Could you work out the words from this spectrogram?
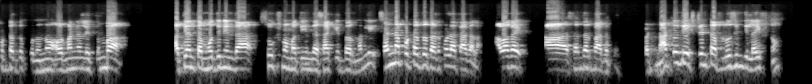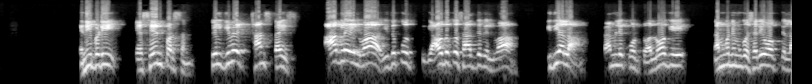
ಪುಟ್ಟದಕ್ಕೂ ಅವ್ರ ಮನೆಯಲ್ಲಿ ತುಂಬಾ ಅತ್ಯಂತ ಮುದ್ದಿನಿಂದ, ಸೂಕ್ಷ್ಮ ಮತಿಯಿಂದ ಸಾಕಿದ್ದವ್ರ ಮನೇಲಿ ಸಣ್ಣ ಪುಟ್ಟದ್ದು ತಡ್ಕೊಳಕ್ ಆಗಲ್ಲ ಅವಾಗ ಆ ಸಂದರ್ಭ ಆಗುತ್ತೆ. But not to the extent of losing the life no anybody a sane person will give a chance ಟೈಸ್ ಆಗ್ಲೇ ಇಲ್ವಾ? ಇದಕ್ಕೂ ಯಾವ್ದಕ್ಕೂ ಸಾಧ್ಯವಿಲ್ವಾ? ಇದೆಯಲ್ಲ ಫ್ಯಾಮಿಲಿ ಕೊಟ್ಟು ಅಲ್ಲಿ ಹೋಗಿ ನಮ್ಗೂ ನಿಮ್ಗೂ ಸರಿ ಹೋಗ್ತಿಲ್ಲ.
